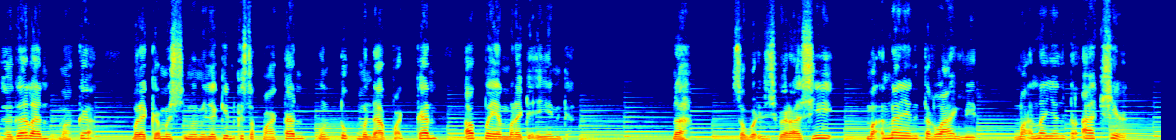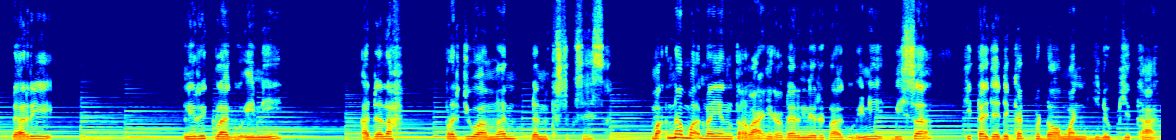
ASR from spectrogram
kegagalan, maka mereka masih memiliki kesempatan untuk mendapatkan apa yang mereka inginkan. Nah, sobat inspirasi, makna yang terlahir, makna yang terakhir dari lirik lagu ini adalah perjuangan dan kesuksesan. Makna-makna yang terlahir dari lirik lagu ini bisa kita jadikan pedoman hidup kita,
